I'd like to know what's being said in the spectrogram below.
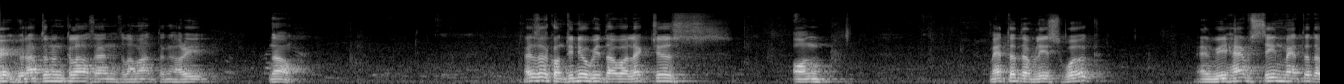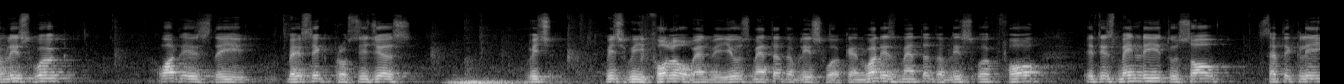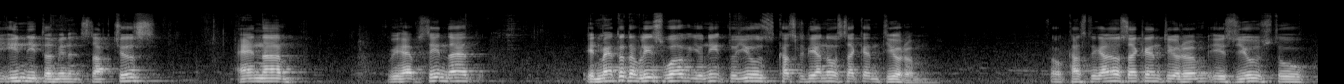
Okay, good afternoon class and selamat tengah hari. Now, let us continue with our lectures on method of least work. And we have seen method of least work, what is the basic procedures which, which we follow when we use method of least work. And what is method of least work for? It is mainly to solve statically indeterminate structures. And uh, we have seen that in method of least work, you need to use Castigliano's second theorem. So Castigliano's second theorem is used to,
